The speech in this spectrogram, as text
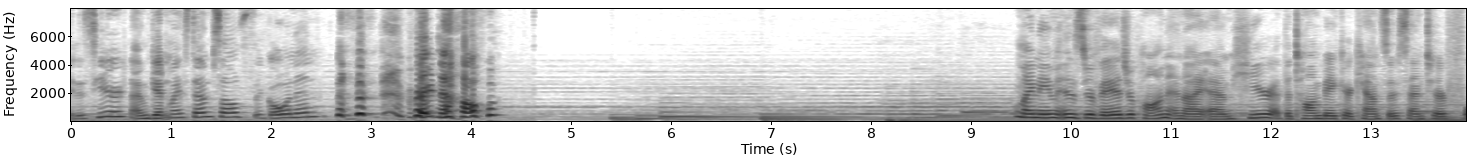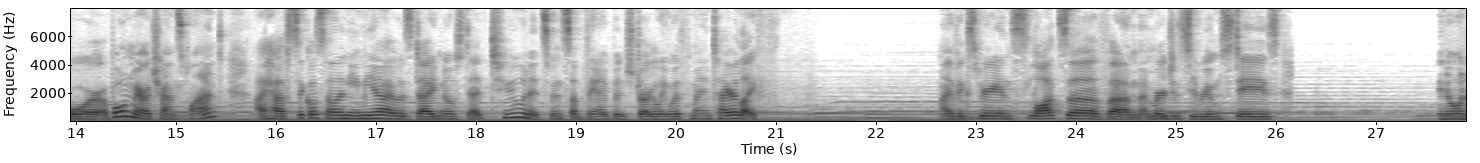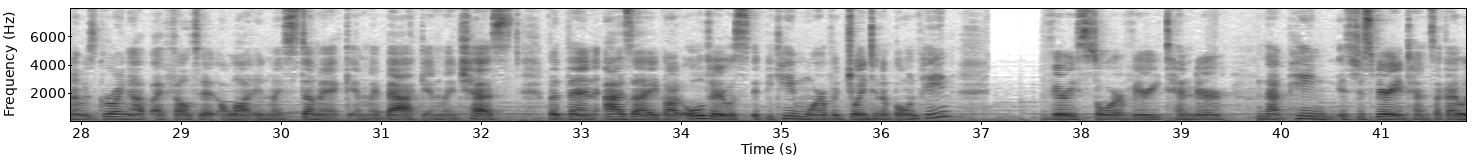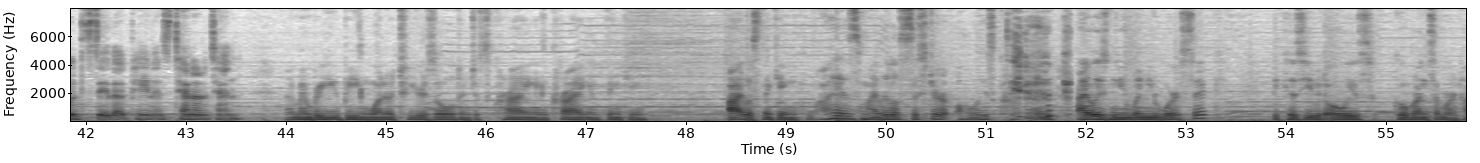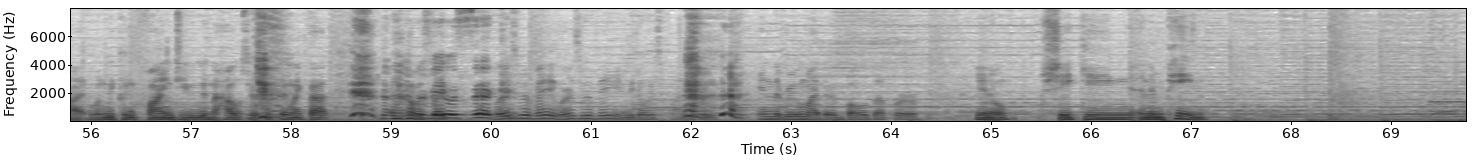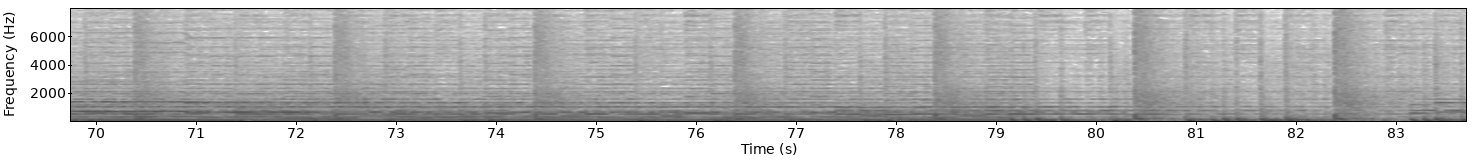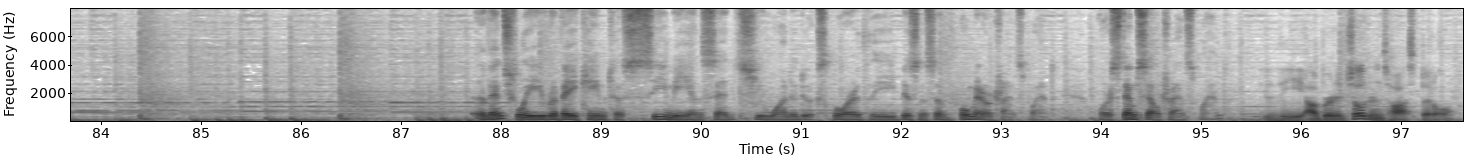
it is here. I'm getting my stem cells. They're going in right now. My name is Revea Japan and I am here at the Tom Baker Cancer Center for a bone marrow transplant. I have sickle cell anemia. I was diagnosed at two and it's been something I've been struggling with my entire life. I've experienced lots of um, emergency room stays. I know when I was growing up, I felt it a lot in my stomach and my back and my chest. But then as I got older, it, was, it became more of a joint and a bone pain. Very sore, very tender. And that pain is just very intense. Like I would say that pain is 10 out of 10. I remember you being one or two years old and just crying and crying and thinking, I was thinking, why is my little sister always crying? I always knew when you were sick because you would always go run somewhere and hide. When we couldn't find you in the house or something like that, I was like, was sick. Where's Reve? Where's Reve? And we'd always find you in the room either balled up or, you know, shaking and in pain. Eventually, Reve came to see me and said she wanted to explore the business of bone marrow transplant or stem cell transplant. The Alberta Children's Hospital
